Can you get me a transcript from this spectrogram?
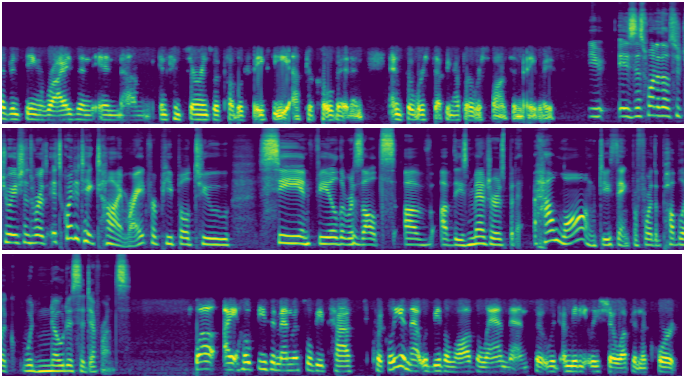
have been seeing a rise in in, um, in concerns with public safety after COVID, and and so we're stepping up our response in many ways. You, is this one of those situations where it's, it's, going to take time, right, for people to see and feel the results of of these measures? But how long do you think before the public would notice a difference? Well, I hope these amendments will be passed quickly, and that would be the law of the land then. So it would immediately show up in the courts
